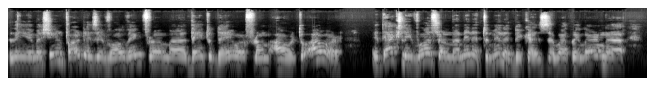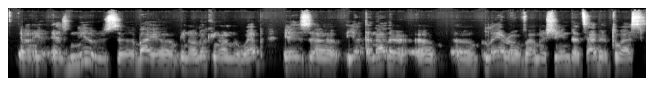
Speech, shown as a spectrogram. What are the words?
the machine part, is evolving from uh, day to day or from hour to hour. It actually evolves from uh, minute to minute because what we learn uh, uh, as news uh, by uh, you know looking on the web is uh, yet another uh, uh, layer of a machine that's added to us.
